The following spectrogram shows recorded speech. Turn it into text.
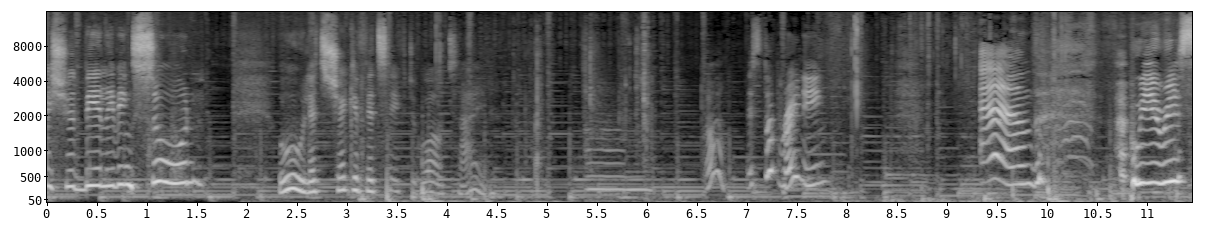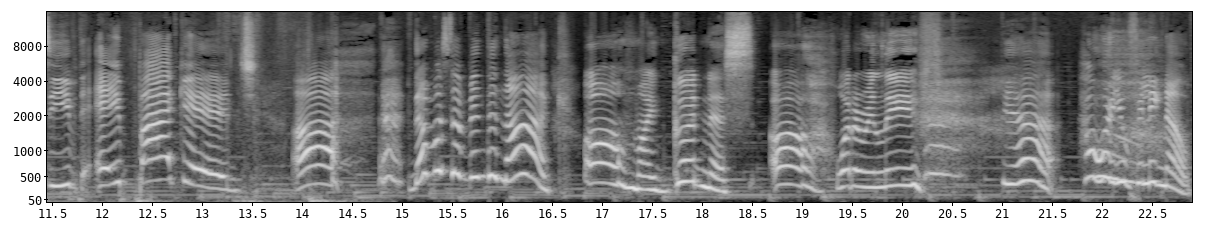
I should be leaving soon. Ooh, let's check if it's safe to go outside. Um, oh, it stopped raining. And we received a package. Ah, that must have been the knock. Oh my goodness. Oh, what a relief. Yeah. How are you feeling now?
